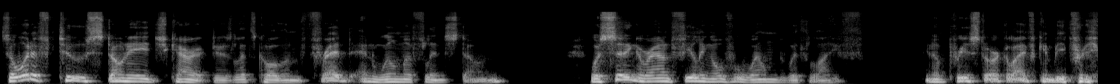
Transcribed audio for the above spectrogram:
So, what if two Stone Age characters, let's call them Fred and Wilma Flintstone, were sitting around feeling overwhelmed with life? You know, prehistoric life can be pretty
